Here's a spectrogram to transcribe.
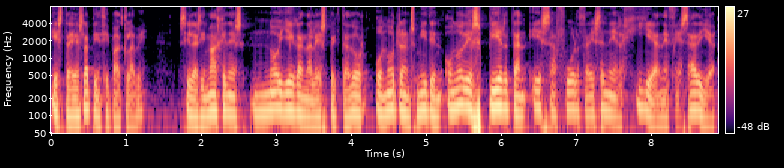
esta es la principal clave. Si las imágenes no llegan al espectador o no transmiten o no despiertan esa fuerza, esa energía necesaria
